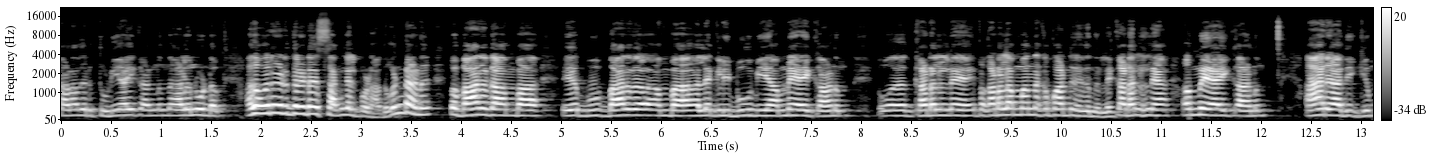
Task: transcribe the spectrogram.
കാണാതെ ഒരു തുണിയായി കാണുന്ന ആളുകളുണ്ടാവും അത് ഓരോരുത്തരുടെ സങ്കല്പമാണ്. അതുകൊണ്ടാണ് ഇപ്പോൾ ഭാരതാംബ ഭാരത ഭാരതാംബ അല്ലെങ്കിൽ ഈ ഭൂമിയെ അമ്മയായി കാണും. കടലിനെ ഇപ്പോൾ കടലമ്മ എന്നൊക്കെ പാട്ട് കേൾക്കുന്നില്ലേ? കടലിനെ അമ്മയായി കാണും. ആരാധിക്കും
